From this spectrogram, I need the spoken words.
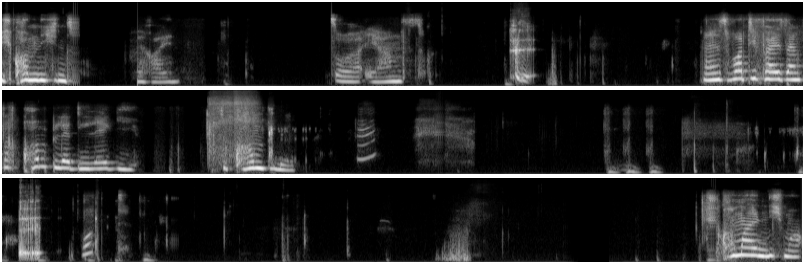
Ich komme nicht ins rein. So ernst. Mein Spotify ist einfach komplett laggy. So komplett. What? Ich komme halt nicht mal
